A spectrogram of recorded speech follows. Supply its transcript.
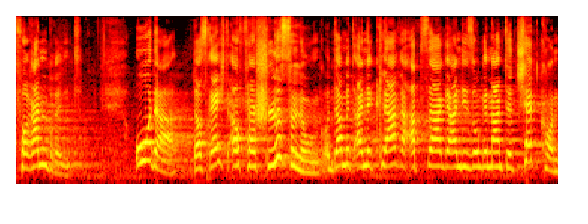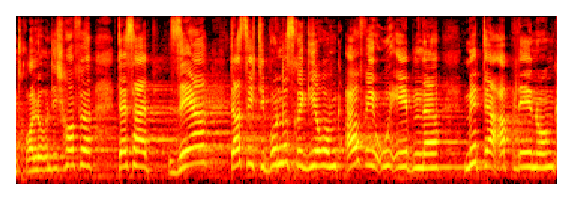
voranbringt oder das Recht auf Verschlüsselung und damit eine klare Absage an die sogenannte Chat-Kontrolle. Und ich hoffe deshalb sehr, dass sich die Bundesregierung auf EU-Ebene mit der Ablehnung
